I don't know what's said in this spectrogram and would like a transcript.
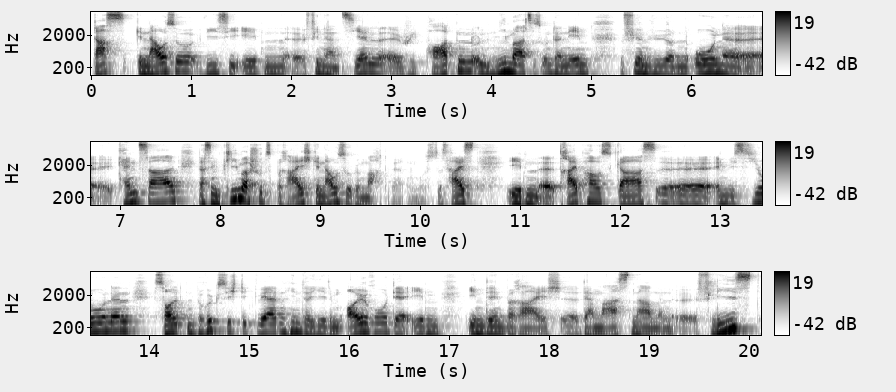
dass genauso wie sie eben äh, finanziell äh, reporten und niemals das Unternehmen führen würden ohne äh, Kennzahlen, dass im Klimaschutzbereich genauso gemacht werden muss. Das heißt, eben äh, Treibhausgasemissionen sollten berücksichtigt werden hinter jedem Euro, der eben in den Bereich der Maßnahmen fließt.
